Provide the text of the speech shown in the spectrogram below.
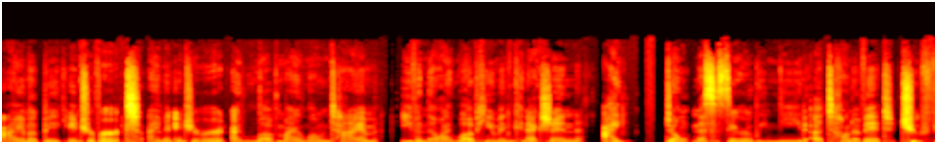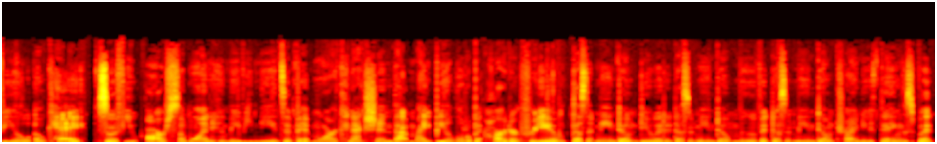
I am a big introvert. I'm an introvert. I love my alone time. Even though I love human connection, I don't necessarily need a ton of it to feel okay. So if you are someone who maybe needs a bit more connection, that might be a little bit harder for you. Doesn't mean don't do it. It doesn't mean don't move. It doesn't mean don't try new things. But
